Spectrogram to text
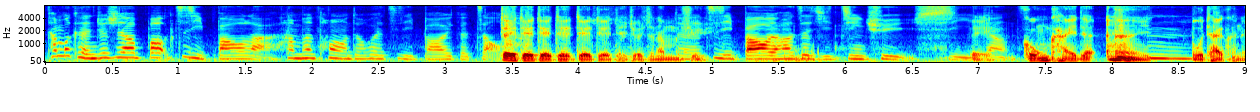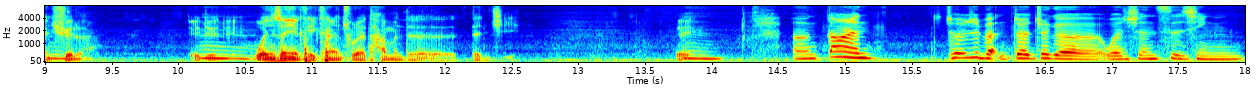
他们可能就是要包自己包啦，他们通常都会自己包一个澡。对对对对对对对，就是他们去自己包，然后自己进去洗这样子。公开的 不太可能去了。对对对，纹身也可以看得出来他们的等级。对，嗯，嗯，当然，就日本的这个纹身刺青，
